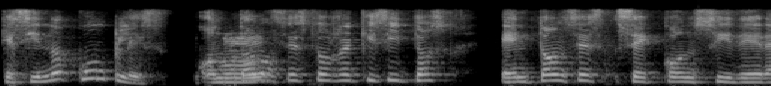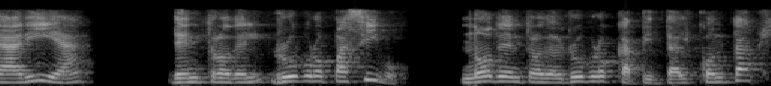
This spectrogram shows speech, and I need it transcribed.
Que si no cumples con todos estos requisitos, entonces se consideraría dentro del rubro pasivo, no dentro del rubro capital contable.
